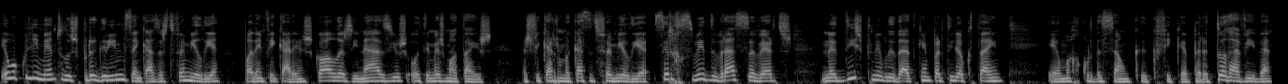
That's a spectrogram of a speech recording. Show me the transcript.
é o acolhimento dos peregrinos em casas de família. Podem ficar em escolas, ginásios ou até mesmo hotéis. Mas ficar numa casa de família, ser recebido de braços abertos, na disponibilidade de quem partilha o que tem, é uma recordação que, que fica para toda a vida.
